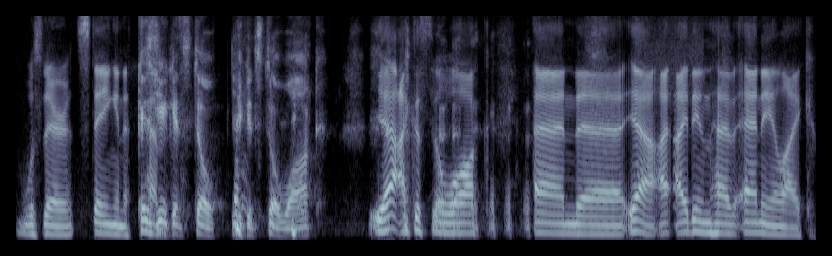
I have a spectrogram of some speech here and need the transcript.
was there staying in a because you could still you could still walk. yeah, I could still walk. and uh, yeah, I, I didn't have any like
